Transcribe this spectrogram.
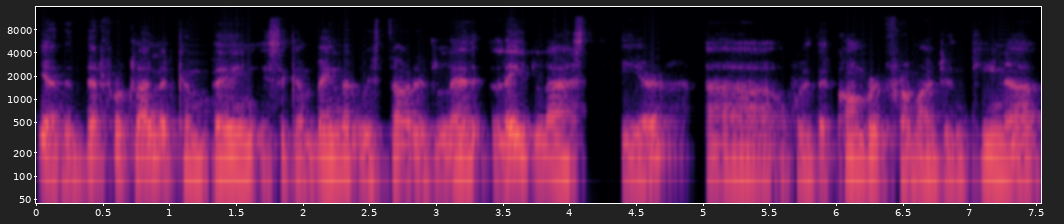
Yeah, the Debt for Climate campaign is a campaign that we started late last year uh, with a comrade from Argentina,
